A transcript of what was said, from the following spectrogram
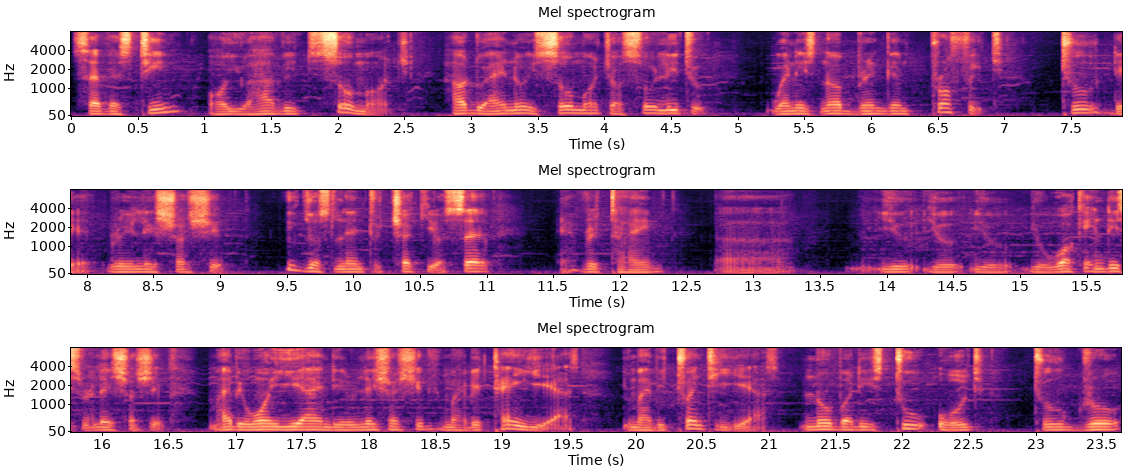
self esteem or you have it so much, how do I know it's so much or so little when it's not bringing profit to the relationship. You just learn to check yourself every time uh, you you you you work in this relationship. Might be one year in the relationship, you might be 10 years, you might be 20 years. Nobody is too old to grow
